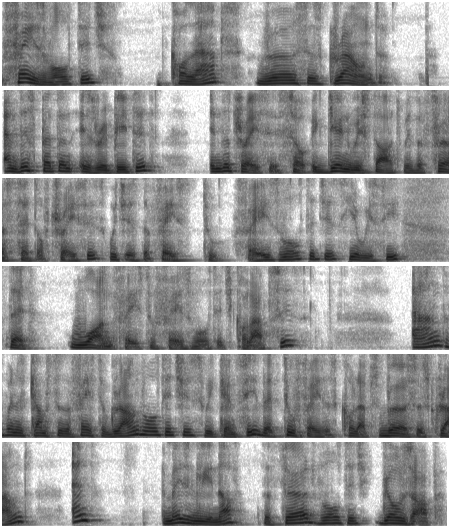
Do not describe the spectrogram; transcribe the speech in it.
phase voltage collapse versus ground. And this pattern is repeated in the traces. So again, we start with the first set of traces, which is the phase-to-phase voltages. Here we see that one phase-to-phase voltage collapses. And when it comes to the phase-to-ground voltages, we can see that two phases collapse versus ground. And amazingly enough, the third voltage goes up.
